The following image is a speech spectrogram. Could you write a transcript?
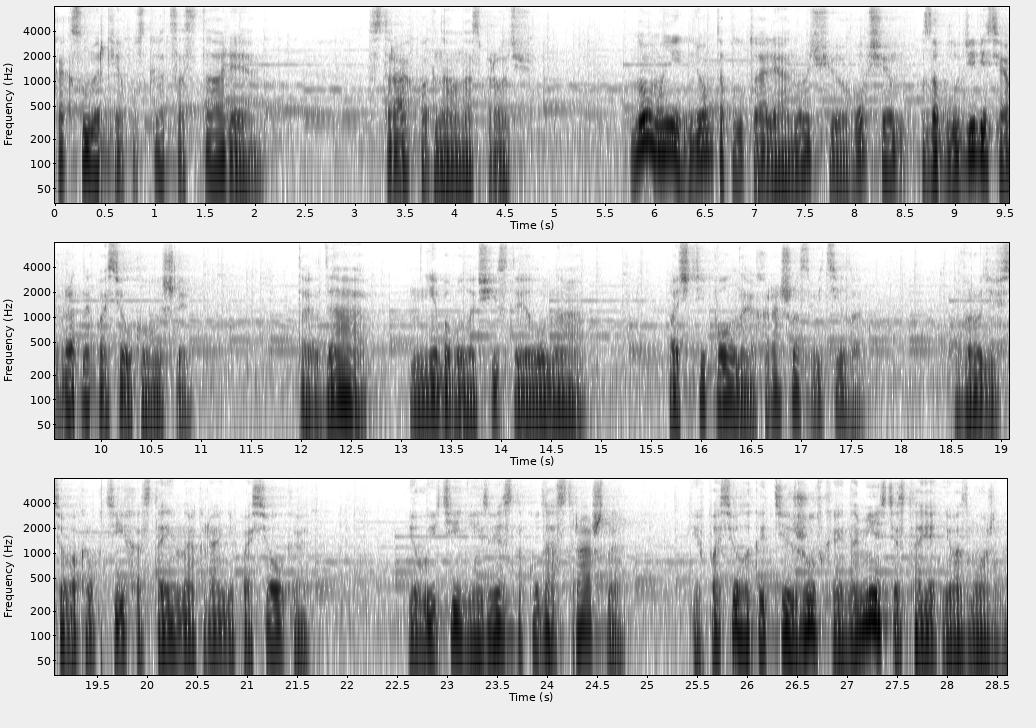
как сумерки опускаться стали, страх погнал нас прочь. Ну, мы и днем-то плутали, а ночью, в общем, заблудились и обратно к поселку вышли. Тогда небо было чистое, луна, почти полная, хорошо светила. Вроде все вокруг тихо, стоим на окраине поселка. И уйти неизвестно куда страшно. И в поселок идти жутко, и на месте стоять невозможно.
